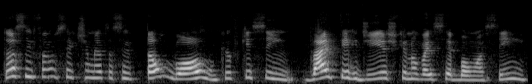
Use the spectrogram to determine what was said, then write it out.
Então, assim, foi um sentimento assim tão bom que eu fiquei assim, vai ter dias que não vai ser bom assim,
